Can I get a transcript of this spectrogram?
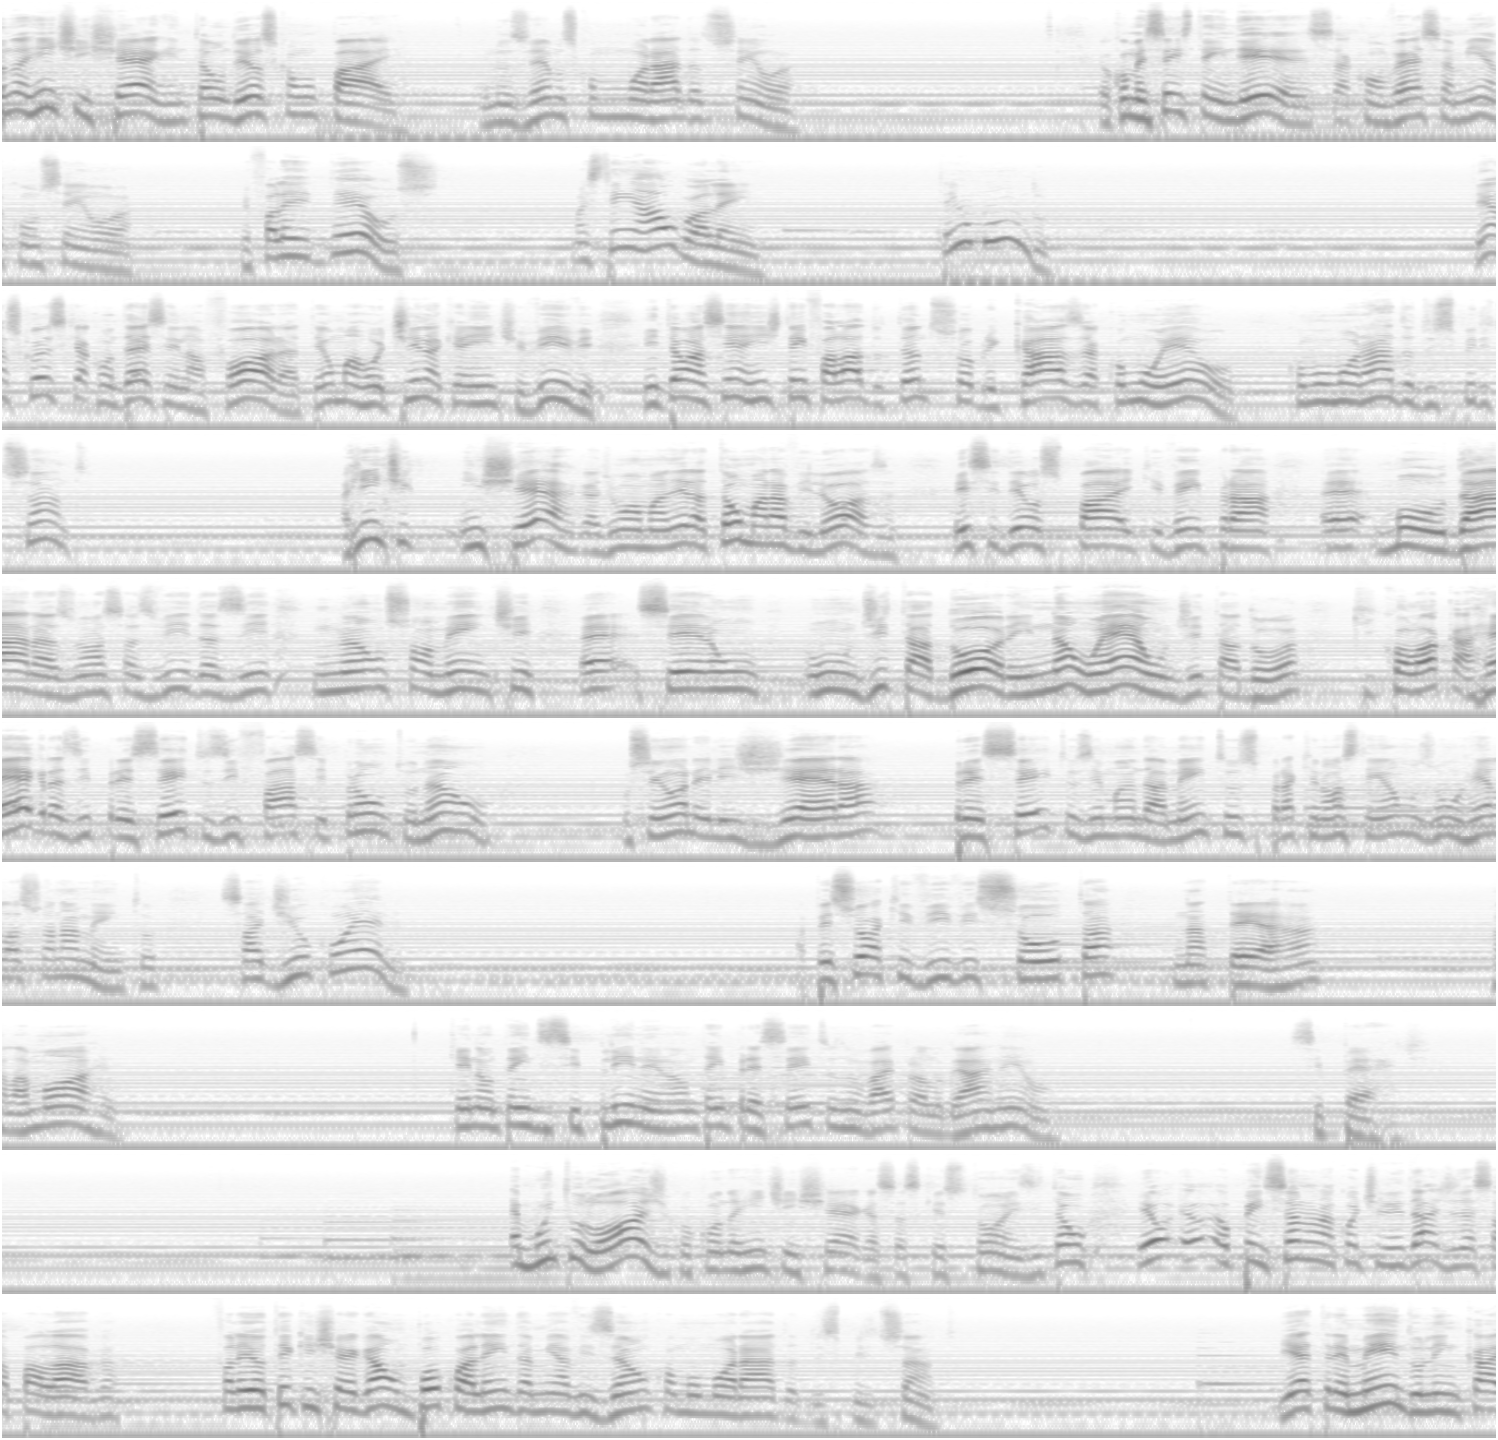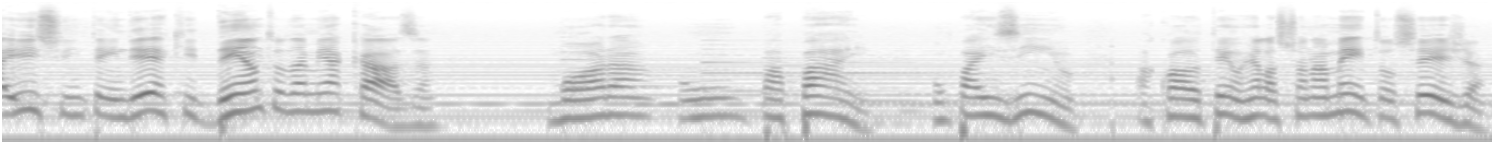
Quando a gente enxerga então Deus como Pai e nos vemos como morada do Senhor, eu comecei a estender essa conversa minha com o Senhor. Eu falei, Deus, mas tem algo além. Tem o um mundo. Tem as coisas que acontecem lá fora, tem uma rotina que a gente vive. Então, assim, a gente tem falado tanto sobre casa como eu, como morada do Espírito Santo. A gente enxerga de uma maneira tão maravilhosa esse Deus Pai que vem para é, moldar as nossas vidas e não somente é, ser um, um ditador, e não é um ditador, que coloca regras e preceitos e faça e pronto, não. O Senhor, Ele gera preceitos e mandamentos para que nós tenhamos um relacionamento sadio com Ele. A pessoa que vive solta na terra, ela morre. Quem não tem disciplina e não tem preceitos não vai para lugar nenhum. Se perde. É muito lógico quando a gente enxerga essas questões. Então, eu, eu, eu pensando na continuidade dessa palavra, falei, eu tenho que enxergar um pouco além da minha visão como morada do Espírito Santo. E é tremendo linkar isso e entender que dentro da minha casa mora um papai, um paizinho, a qual eu tenho um relacionamento, ou seja,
